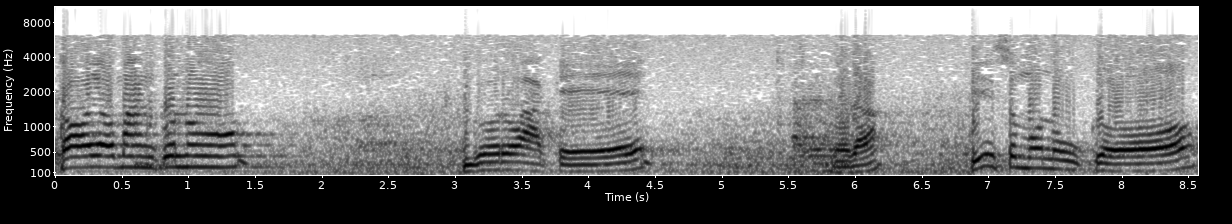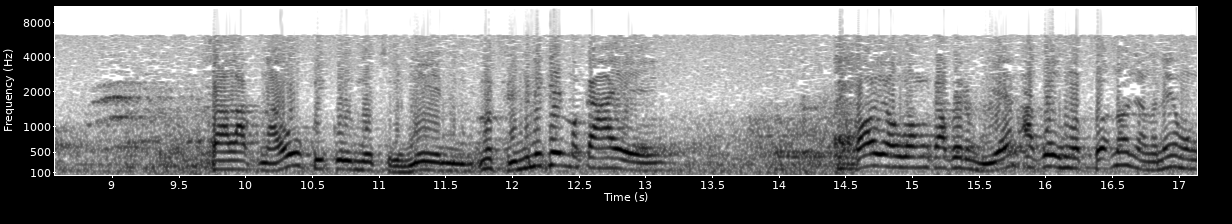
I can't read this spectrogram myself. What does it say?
Kaya mangkono ngoroake ya di semono uga salaknau pikul mujrimin. Mujrimin iki mekae kaya wong kafir mbiyen aku wis nglebokno nyangene wong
